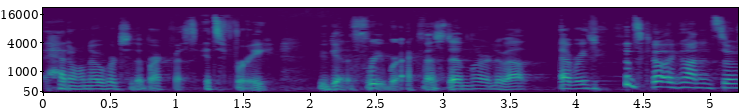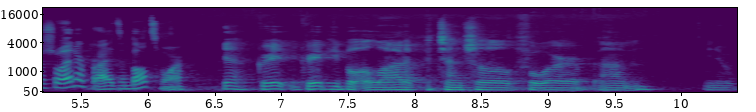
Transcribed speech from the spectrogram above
head on over to the breakfast. It's free. You get a free breakfast and learn about everything that's going on in social enterprise in Baltimore. Yeah, great, great people. A lot of potential for um, you know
